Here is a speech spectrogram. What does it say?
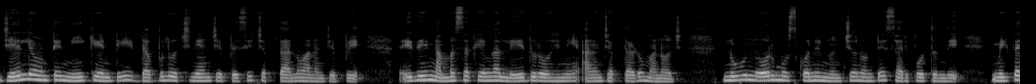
జైల్లో ఉంటే నీకేంటి? డబ్బులు వచ్చినాయి అని చెప్పేసి చెప్తాను అని చెప్పి. ఇది నమ్మసక్యంగా లేదు రోహిణి అని చెప్తాడు మనోజ్. నువ్వు నోరు మూసుకొని నుంచొని ఉంటే సరిపోతుంది. మిగతా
